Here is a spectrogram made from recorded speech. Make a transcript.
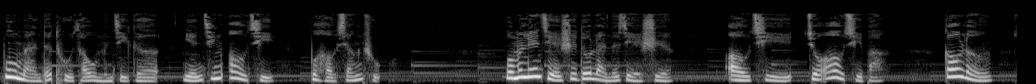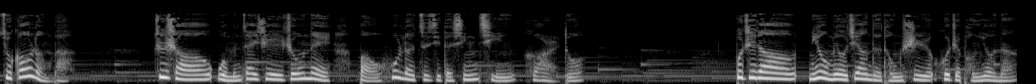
不满的吐槽我们几个年轻傲气，不好相处。我们连解释都懒得解释，傲气就傲气吧。高冷就高冷吧，至少我们在这一周内保护了自己的心情和耳朵。不知道你有没有这样的同事或者朋友呢？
